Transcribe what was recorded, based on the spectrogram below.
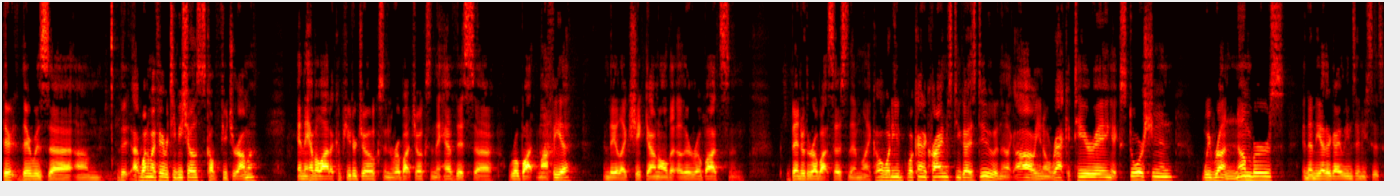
There, there was uh, um, the, uh, one of my favorite TV shows is called Futurama, and they have a lot of computer jokes and robot jokes, and they have this uh, robot mafia, and they like shake down all the other robots. And Bender the robot says to them like, "Oh, what do you? What kind of crimes do you guys do?" And they're like, "Oh, you know, racketeering, extortion. We run numbers." And then the other guy leans in and he says,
